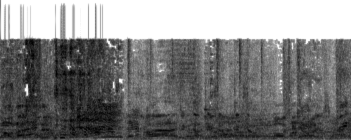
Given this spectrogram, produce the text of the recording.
No, not a sip. Ah, check it out, check it out, check it out. Oh shot, two shots.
